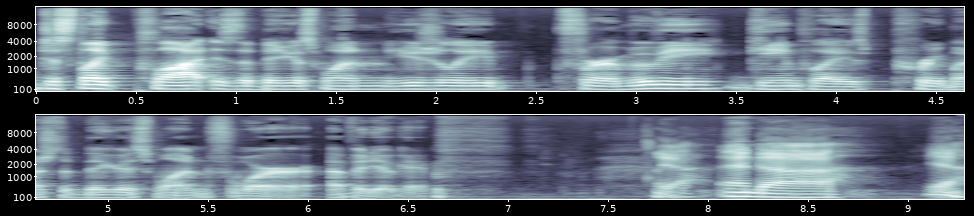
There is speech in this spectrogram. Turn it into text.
Just like plot is the biggest one usually for a movie, gameplay is pretty much the biggest one for a video game. Yeah, and uh, yeah,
